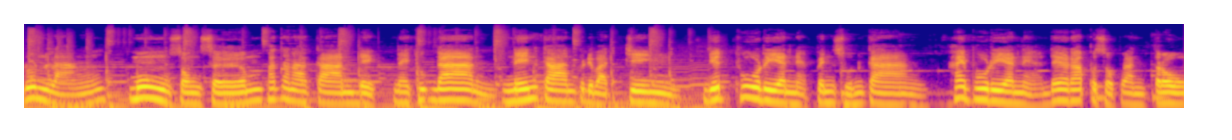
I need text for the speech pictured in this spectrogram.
รุ่นหลัง มุ่งส่งเสริมพัฒนาการเด็กในทุกด้าน เน้นการปฏิบัติจริง ยึดผู้เรียนเนี่ยเป็นศูนย์กลาง ให้ผู้เรียนเนี่ยได้รับประสบการณ์ตรง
